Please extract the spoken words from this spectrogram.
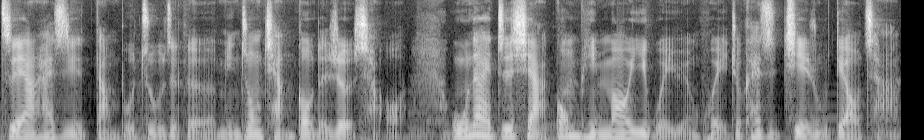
这样还是挡不住这个民众抢购的热潮啊！无奈之下，公平贸易委员会就开始介入调查，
